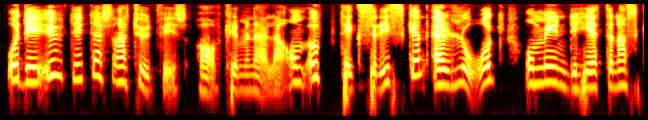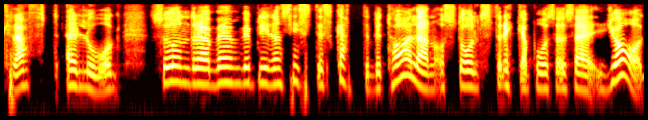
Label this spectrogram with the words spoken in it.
Och det utnyttjas naturligtvis av kriminella. Om upptäcktsrisken är låg och myndigheternas kraft är låg så undrar jag vem vill bli den sista skattebetalaren och stolt sträcka på sig och säga jag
